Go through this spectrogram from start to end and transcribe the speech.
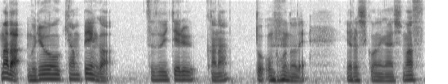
まだ無料キャンペーンが続いてるかな？と思うのでよろしくお願いします。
